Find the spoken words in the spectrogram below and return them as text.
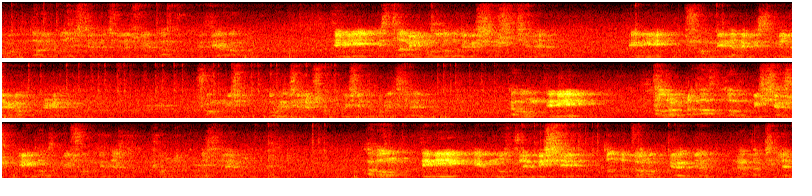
আমাদের দলের প্রতিষ্ঠাতা ছিলেন শহীদ রাষ্ট্রপতি জিয়া রহমান। তিনি ইসলামী মূল্যবোধে বিশ্বাসী তিনি সংবিধানে বিসমিল্লাহ রহমানের রাহিম সংমিশ্রিত করেছিলেন সন্নিবেশিত করেছিলেন। এবং তিনি আল্লাহর আস্থা এবং বিশ্বাস এই কথাটি সংবিধান সংযোগ করেছিলেন। এবং তিনি এই মুসলিম বিশ্বে অত্যন্ত জনপ্রিয় একজন নেতা ছিলেন।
